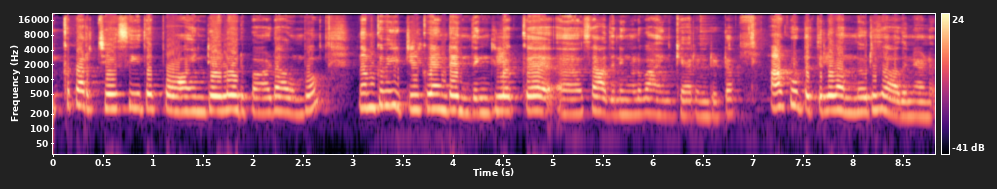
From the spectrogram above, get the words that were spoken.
ഇക്ക പർച്ചേസ് ചെയ്ത പോയിന്റുകൾ ഒരുപാടാവുമ്പോൾ നമുക്ക് വീട്ടിലേക്ക് വേണ്ട എന്തെങ്കിലുമൊക്കെ സാധനങ്ങൾ വാങ്ങിക്കാറുണ്ട് കേട്ടോ ആ കൂട്ടത്തിൽ വന്നൊരു സാധനമാണ്.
